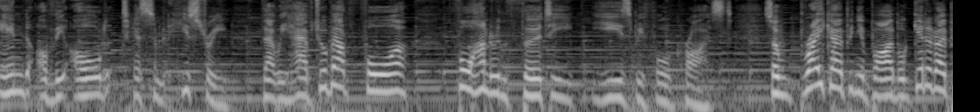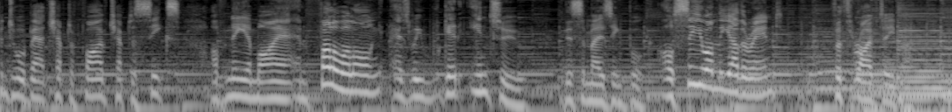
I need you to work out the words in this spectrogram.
end of the Old Testament history that we have to about four, 430 years before Christ. So break open your Bible, get it open to about chapter 5, chapter 6 of Nehemiah, and follow along as we get into this amazing book. I'll see you on the other end for Thrive Deeper.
